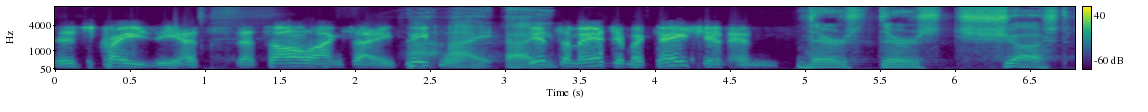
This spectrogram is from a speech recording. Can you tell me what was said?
It's crazy. That's that's all I can say. People I- I- get some education and There's there's just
